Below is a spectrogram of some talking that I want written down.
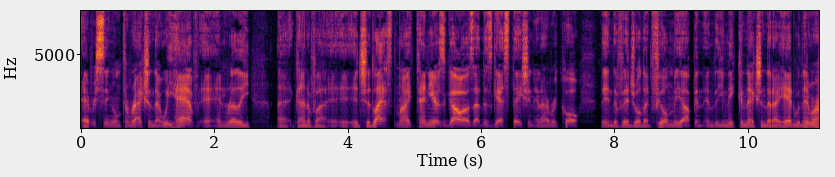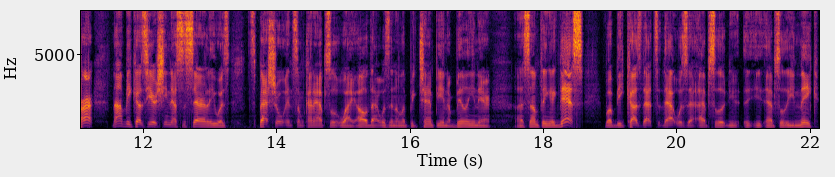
every single interaction that we have and really uh, kind of uh, it, should last, right? Ten years ago, I was at this gas station, and I recall the individual that filled me up and, and, the unique connection that I had with him or her, not because he or she necessarily was special in some kind of absolute way. Oh, that was an Olympic champion, a billionaire, uh, something like this, but because that's that was an absolute, absolutely unique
